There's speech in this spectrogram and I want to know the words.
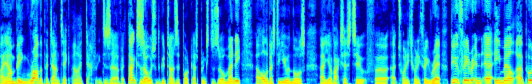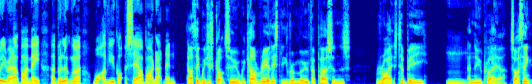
I am being rather pedantic and I definitely deserve it. Thanks as always for the good times this podcast brings to so many. Uh, all the best to you and those uh, you have access to for uh, 2023. Ray, beautifully written uh, email, uh, poorly read out by me. Uh, but look, what have you got to say about that then? I think we just got to. We can't realistically remove a person's rights to be Hmm. a new player. So I think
